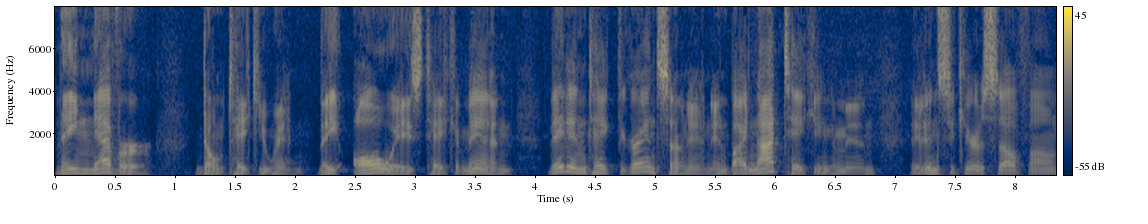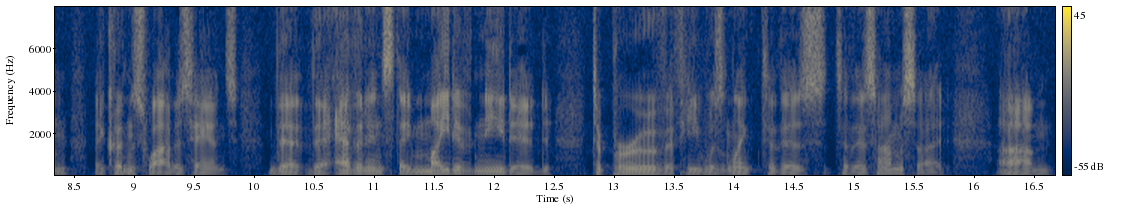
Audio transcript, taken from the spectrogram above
They never don't take you in. They always take him in. They didn't take the grandson in, and by not taking him in, they didn't secure his cell phone. They couldn't swab his hands. The the evidence they might have needed to prove if he was linked to this to this homicide. Um,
